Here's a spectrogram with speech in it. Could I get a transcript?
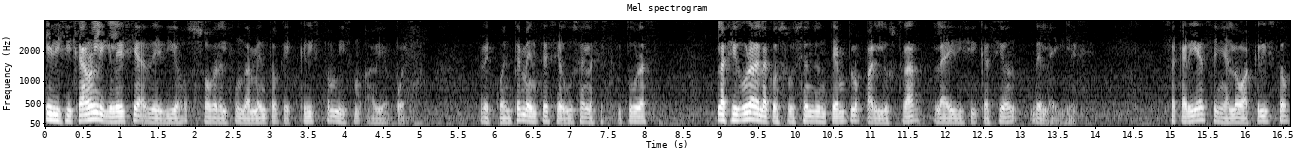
edificaron la iglesia de Dios sobre el fundamento que Cristo mismo había puesto. Frecuentemente se usa en las escrituras la figura de la construcción de un templo para ilustrar la edificación de la iglesia. Zacarías señaló a Cristo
